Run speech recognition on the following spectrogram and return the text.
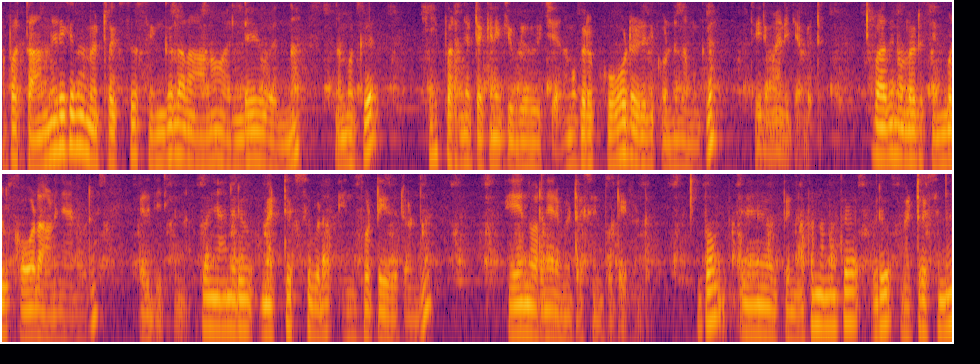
അപ്പോൾ തന്നിരിക്കുന്ന മെട്രിക്സ് സിംഗുലർ ആണോ അല്ലയോ എന്ന് നമുക്ക് ഈ പറഞ്ഞ ടെക്നിക്ക് ഉപയോഗിച്ച് നമുക്കൊരു കോഡ് എഴുതിക്കൊണ്ട് നമുക്ക് തീരുമാനിക്കാൻ പറ്റും. അപ്പോൾ അതിനുള്ളൊരു സിമ്പിൾ കോഡാണ് ഞാനിവിടെ എഴുതിയിരിക്കുന്നത്. അപ്പോൾ ഞാനൊരു മെട്രിക്സ് ഇവിടെ ഇൻപുട്ട് ചെയ്തിട്ടുണ്ട്. എ എന്ന് പറഞ്ഞൊരു മെട്രിക്സ് ഇൻപുട്ട് ചെയ്തിട്ടുണ്ട്. അപ്പം പിന്നെ അപ്പം നമുക്ക് ഒരു മെട്രിക്സിന്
